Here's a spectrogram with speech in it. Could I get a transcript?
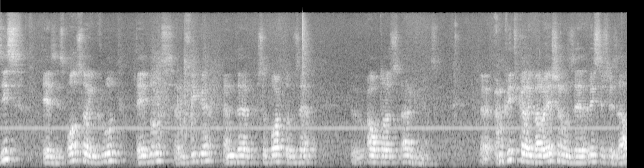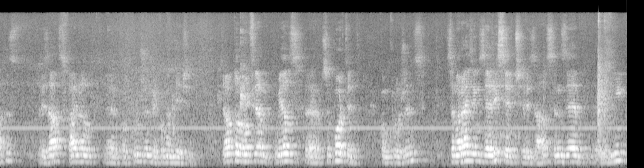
These thesis also include tables and figures and the support of the uh, author's arguments. Uh, critical evaluation of the research results, results final uh, conclusion, recommendation. The author offered well uh, supported conclusions summarizing the research results and the uh, link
